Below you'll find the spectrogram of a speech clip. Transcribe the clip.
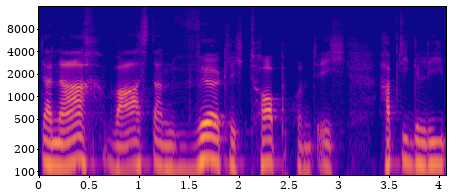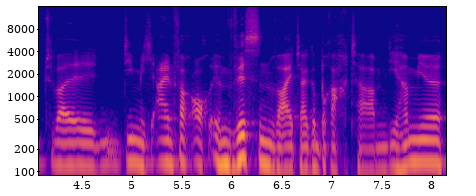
danach war es dann wirklich top und ich habe die geliebt, weil die mich einfach auch im Wissen weitergebracht haben. Die haben mir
